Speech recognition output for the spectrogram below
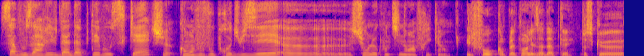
ça vous arrive d'adapter vos sketchs quand vous vous produisez euh, sur le continent africain? Il faut complètement les adapter parce que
